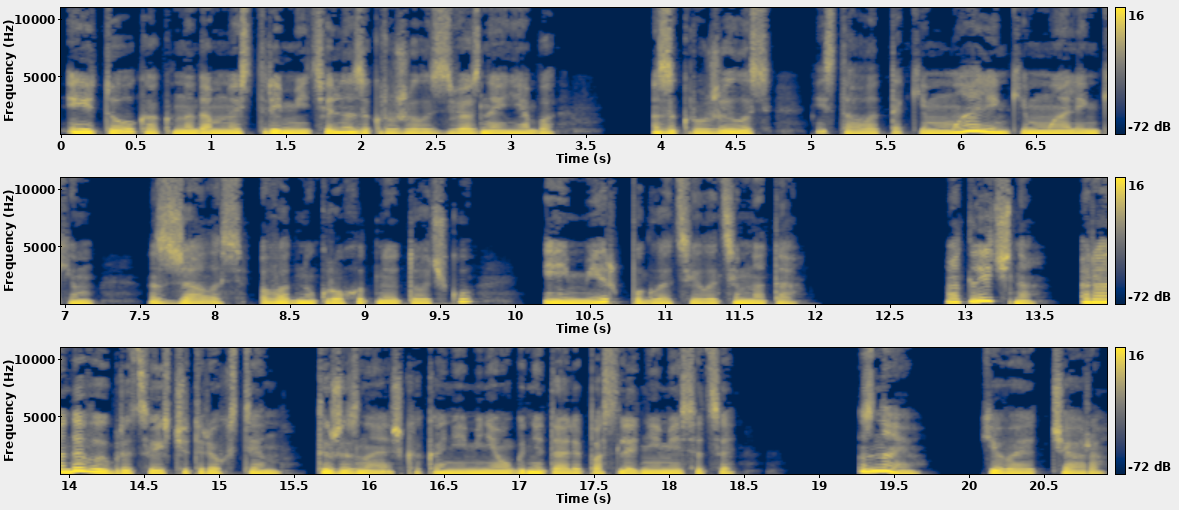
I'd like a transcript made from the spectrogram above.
и то, как надо мной стремительно закружилось звездное небо. Закружилось и стало таким маленьким-маленьким, сжалось в одну крохотную точку, и мир поглотила темнота. «Отлично. Рада выбраться из четырех стен. Ты же знаешь, как они меня угнетали последние месяцы». «Знаю», — кивает Чара.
